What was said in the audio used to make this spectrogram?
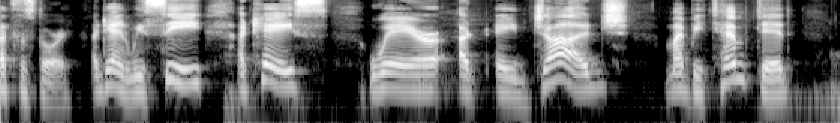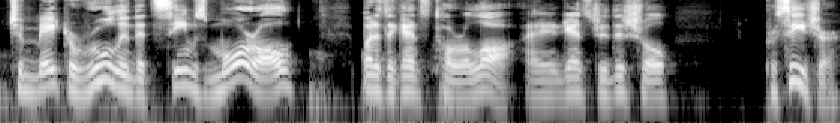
That's the story. Again, we see a case where a, a judge might be tempted to make a ruling that seems moral, but is against Torah law and against judicial procedure.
